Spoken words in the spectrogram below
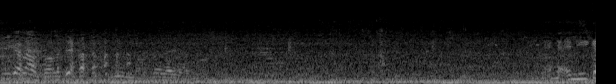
ဒီကတော့ဘာလဲ။အနီးက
